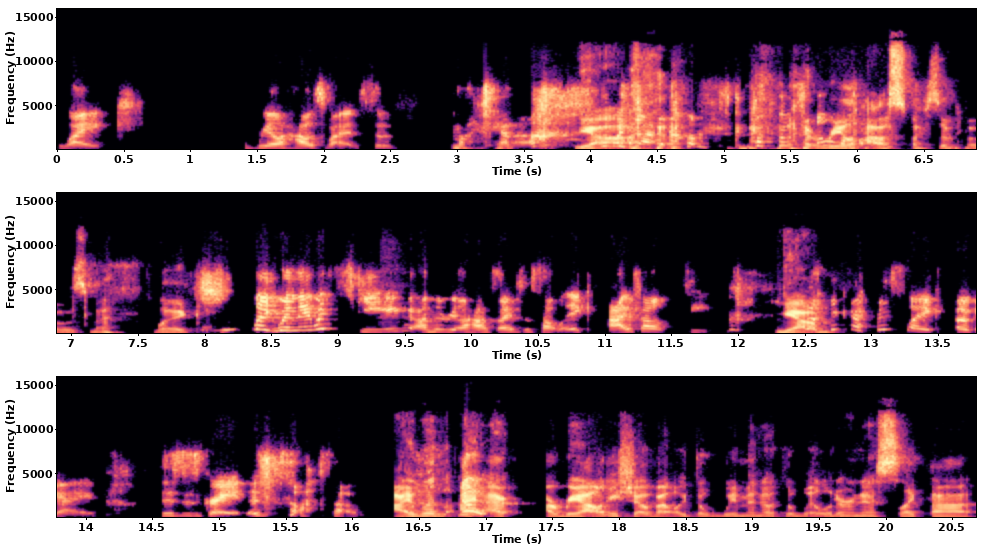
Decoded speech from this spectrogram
like Real Housewives of Montana. Yeah. The real Housewives of Bozeman. Like like when they went skiing on the Real Housewives of Salt Lake, I felt seen. Yeah. like, I was like, okay, this is great. This is awesome. I would no. I, I, a reality show about like the women of the wilderness like that.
